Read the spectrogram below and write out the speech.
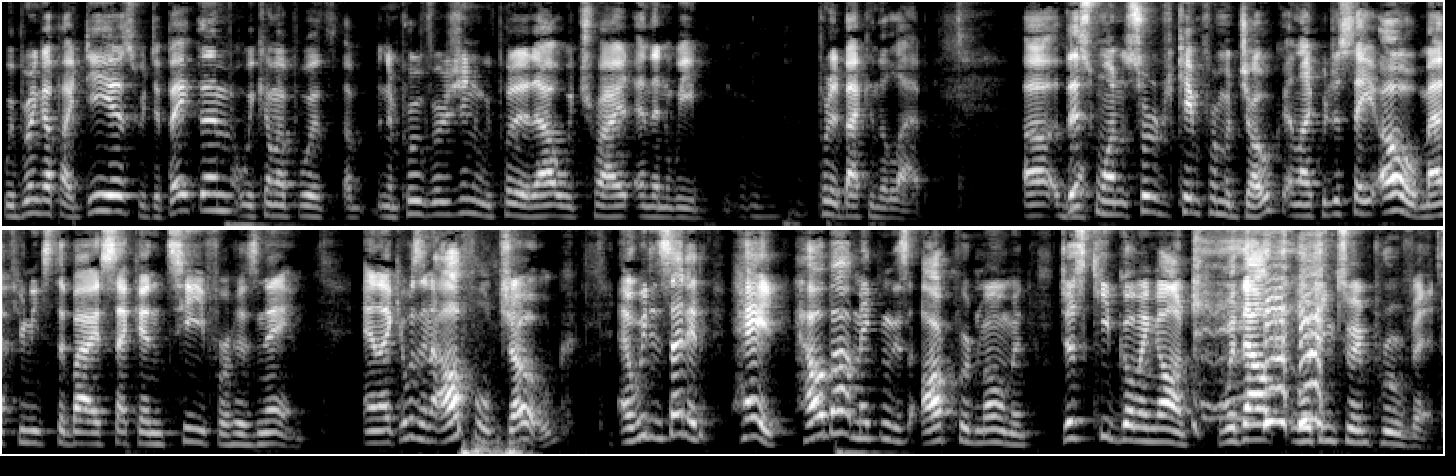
We bring up ideas, we debate them, we come up with a, an improved version, we put it out, we try it, and then we put it back in the lab. Uh, this one sort of came from a joke, and like we just say, "Oh, Matthew needs to buy a second T for his name," and like it was an awful joke. And we decided, hey, how about making this awkward moment just keep going on without looking to improve it?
